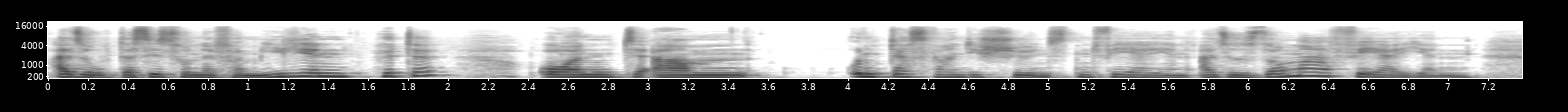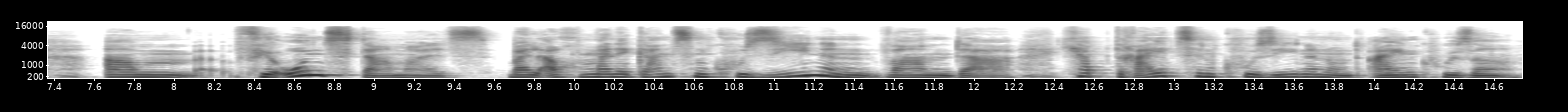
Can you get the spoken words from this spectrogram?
Also das ist so eine Familienhütte und ähm, und das waren die schönsten Ferien, also Sommerferien ähm, für uns damals, weil auch meine ganzen Cousinen waren da. Ich habe 13 Cousinen und ein Cousin.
